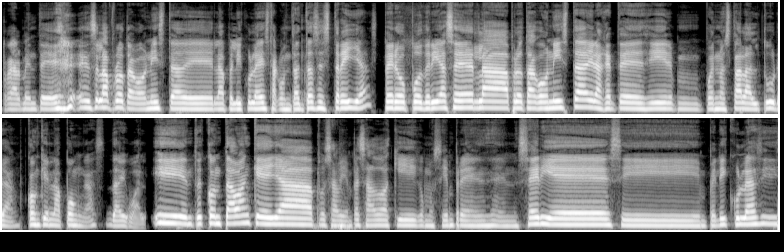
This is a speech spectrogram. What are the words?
realmente es la protagonista de la película esta con tantas estrellas, pero podría ser la protagonista y la gente decir, "Mm, pues no está a la altura, con quien la pongas, da igual. Y entonces contaban que ella pues había empezado aquí como siempre en, en series y en películas y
